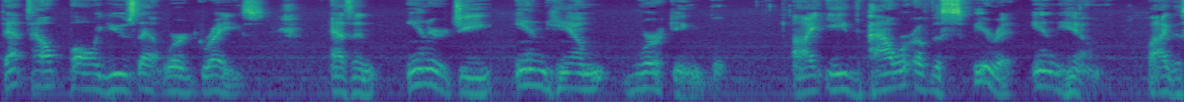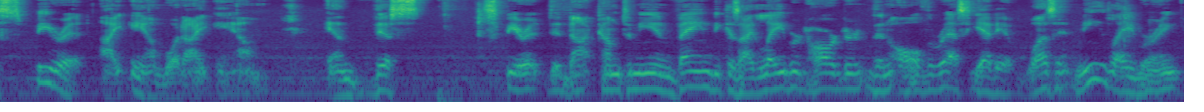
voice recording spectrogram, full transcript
That's how Paul used that word grace as an energy in him working, i.e., the power of the Spirit in him. By the Spirit, I am what I am. And this Spirit did not come to me in vain because I labored harder than all the rest. Yet it wasn't me laboring,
